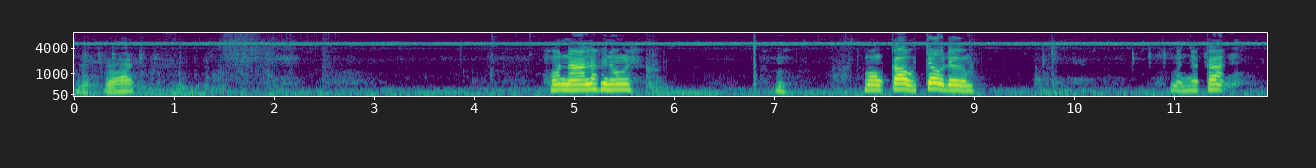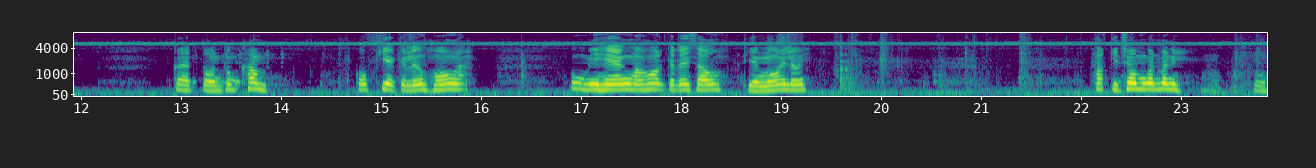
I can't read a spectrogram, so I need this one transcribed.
เรียบร้อยฮอดนานแล้วพี่น้องเอ้ยอืมมองเก้าเจ้าเดิมบรรยากาศก็ตอนค่ำๆกบเขียดก็เริ่มห้องละโอ้มีแหงมาฮอดก็ได้เซาเถียงน้อยเลย พักกินชมกันป่ะนี่อืม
